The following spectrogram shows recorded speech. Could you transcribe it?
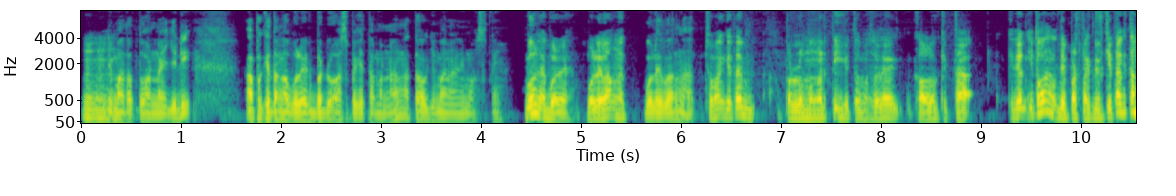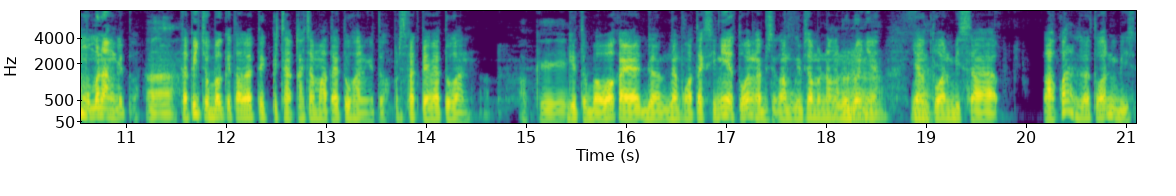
Mhm. di mata Tuhan. Nah jadi apa kita nggak boleh berdoa supaya kita menang atau gimana nih maksudnya? Boleh, boleh, boleh banget. Boleh banget. Cuman kita perlu mengerti gitu maksudnya kalau kita kita itu kan di perspektif kita kita mau menang gitu. Heeh, Tapi coba kita lihat di kaca- kacamata Tuhan gitu, perspektifnya Tuhan. Oke. gitu bahwa kayak dalam, dalam konteks ini ya Tuhan nggak bisa nggak mungkin bisa menangkan Hmm, dua-duanya yang benar. Tuhan bisa lakukan adalah Tuhan bisa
